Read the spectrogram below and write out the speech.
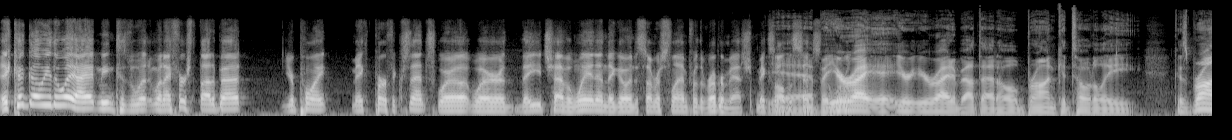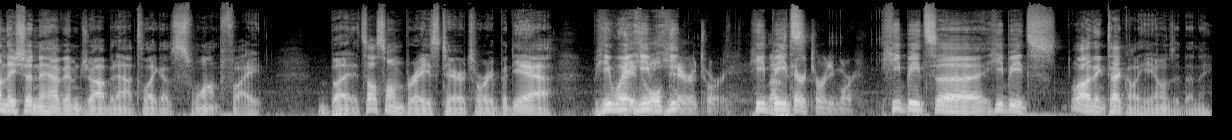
It could go either way. I mean, because when, when I first thought about it, your point makes perfect sense. Where where they each have a win and they go into SummerSlam for the rubber match makes yeah, all the sense. But you're right. You're you're right about that whole Braun could totally because Braun, they shouldn't have him jobbing out to like a swamp fight, but it's also on Bray's territory. But yeah, he went. Bray's he old he, territory. He it's beats territory anymore. He beats. Uh, he beats. Well, I think technically he owns it, doesn't he?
